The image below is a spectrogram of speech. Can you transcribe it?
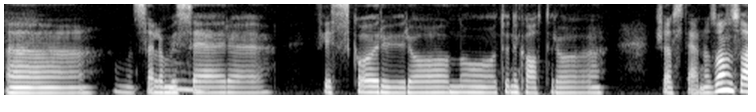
Uh, selv om vi ser uh, fisk og rur og noen tunikater og sjøstjerne og sånn, så,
